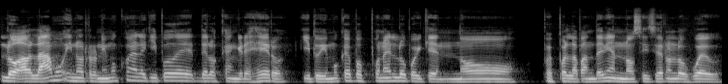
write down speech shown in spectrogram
Lo hablamos y nos reunimos con el equipo de, de los cangrejeros y tuvimos que posponerlo porque no, pues por la pandemia no se hicieron los juegos.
